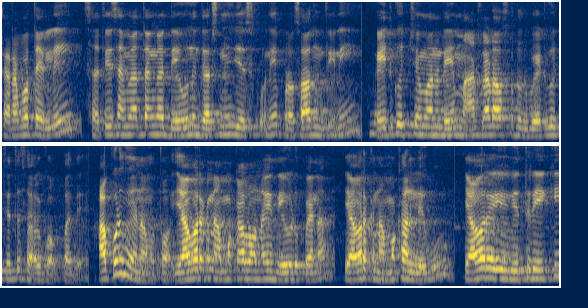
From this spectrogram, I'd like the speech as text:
తిరుపతి వెళ్ళి సతీ సమేతంగా దేవుని దర్శనం చేసుకుని ప్రసాదం తిని బయటకు వచ్చేమని ఏం మాట్లాడాల్సి బయటకు వచ్చేస్తే చాలా గొప్పది. అప్పుడు మేము నమ్ముతాం ఎవరికి నమ్మకాలు ఉన్నాయి దేవుడి పైన ఎవరికి నమ్మకాలు లేవు ఎవరు వ్యతిరేకి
